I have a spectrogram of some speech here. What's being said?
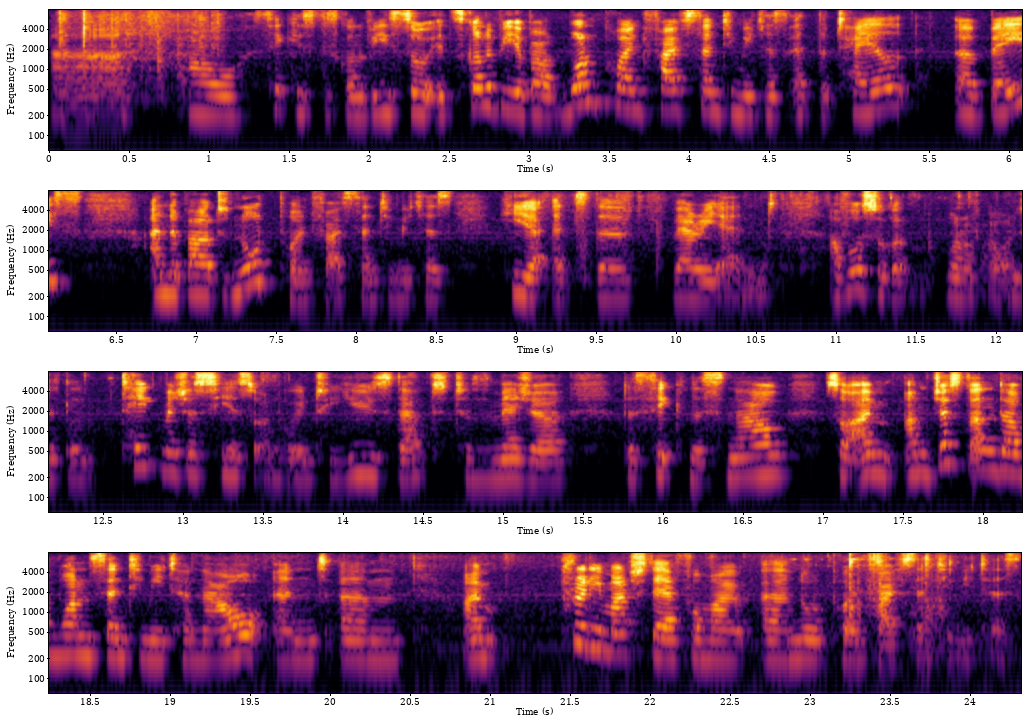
Uh, how thick is this going to be? So it's going to be about 1.5 centimeters at the tail uh, base and about 0.5 centimeters here at the very end. I've also got one of our little tape measures here, so I'm going to use that to measure the thickness now. So I'm, I'm just under one centimeter now, and um, I'm pretty much there for my uh, 0.5 centimeters.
